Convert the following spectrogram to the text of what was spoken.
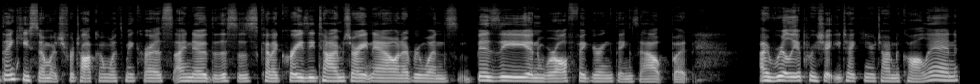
thank you so much for talking with me, Chris. I know that this is kind of crazy times right now and everyone's busy and we're all figuring things out, but I really appreciate you taking your time to call in.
